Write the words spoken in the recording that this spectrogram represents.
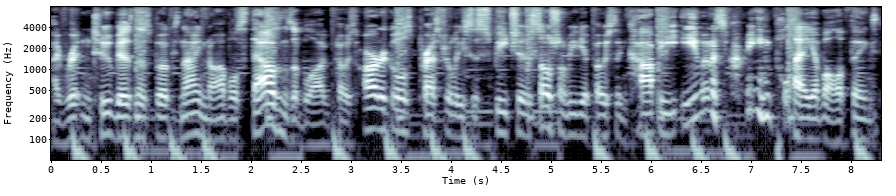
I've written two business books, nine novels, thousands of blog posts, articles, press releases, speeches, social media posts, and copy, even a screenplay of all things.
